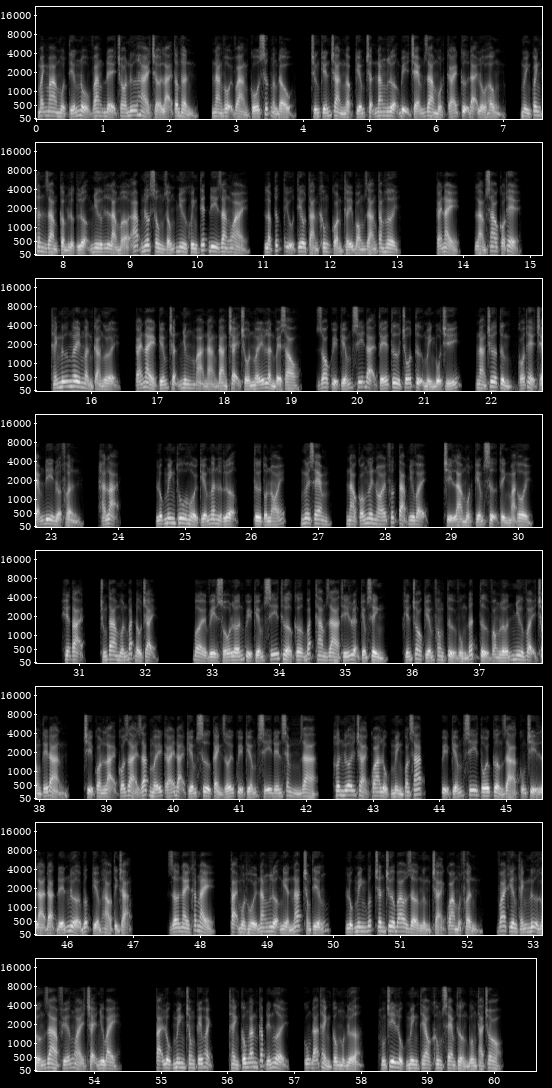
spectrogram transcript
Mạnh ma một tiếng nổ vang để cho nữ hải trở lại tâm thần, nàng vội vàng cố sức ngẩng đầu, chứng kiến tràn ngập kiếm trận năng lượng bị chém ra một cái cự đại lỗ hổng, mình quanh thân giam cầm lực lượng như là mở áp nước sông giống như khuynh tiết đi ra ngoài, lập tức tiểu tiêu tán không còn thấy bóng dáng tăm hơi. Cái này, làm sao có thể? Thánh nữ ngây ngẩn cả người, cái này kiếm trận nhưng mà nàng đang chạy trốn mấy lần về sau do quỷ kiếm sĩ đại tế tư chỗ tự mình bố trí, nàng chưa từng có thể chém đi nửa phần, hắn lại. Lục minh thu hồi kiếm ngân lực lượng, từ tốn nói, ngươi xem, nào có ngươi nói phức tạp như vậy, chỉ là một kiếm sự tình mà thôi. Hiện tại, chúng ta muốn bắt đầu chạy. Bởi vì số lớn quỷ kiếm sĩ thừa cơ bắt tham gia thí luyện kiếm sinh, khiến cho kiếm phong tử vùng đất tử vong lớn như vậy trong tế đàn, chỉ còn lại có giải rác mấy cái đại kiếm sư cảnh giới quỷ kiếm sĩ đến xem ra, hơn nữa trải qua lục minh quan sát, quỷ kiếm sĩ tối cường giả cũng chỉ là đạt đến nửa bước kiếm hào tình trạng. Giờ này khắc này tại một hồi năng lượng nghiền nát trong tiếng, lục minh bước chân chưa bao giờ ngừng trải qua một phần, vai khiêng thánh nữ hướng ra phía ngoài chạy như bay. Tại lục minh trong kế hoạch, thành công ăn cắp đến người, cũng đã thành công một nửa, huống chi lục minh theo không xem thường buông tha cho.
